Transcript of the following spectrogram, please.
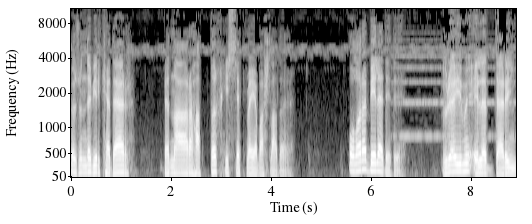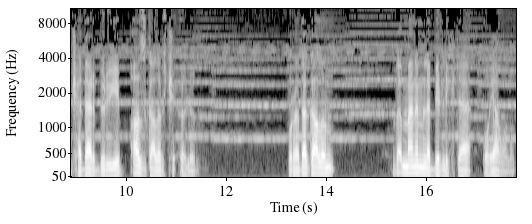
Özündə bir kədər və narahatlıq hiss etməyə başladı. Onlara belə dedi, Ürəyimi elə dərin kədər bürüyüb az qalır ki, ölüm. Burada qalın və mənimlə birlikdə oyaq olun.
